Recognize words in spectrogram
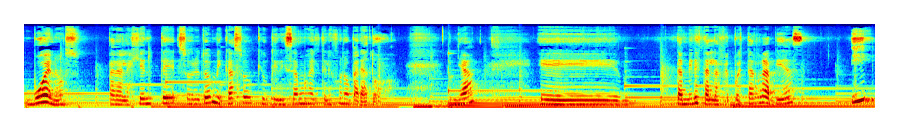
buenos para la gente, sobre todo en mi caso, que utilizamos el teléfono para todo. ¿Ya? Eh, también están las respuestas rápidas y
